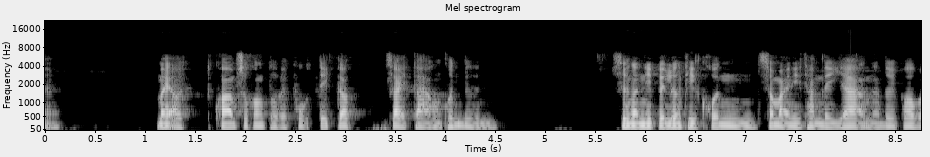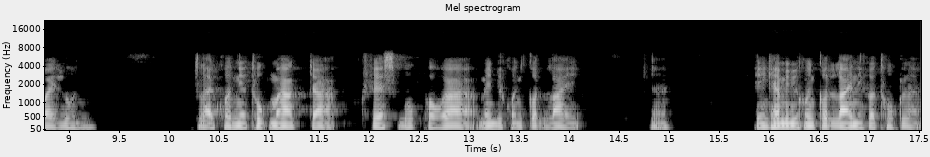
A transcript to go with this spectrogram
นะ ไม่เอาความสุขของตัวไปผูกติดกับสายตาของคนอื่น ซึ่งอันนี้เป็นเรื่องที่คนสมัยนี้ทำได้ยากนะ โดยเพราะวัยรุ่น หลายคนเนี่ยทุกข์มากจาก Facebook เพราะว่าไม่มีคนกดไลค์นะเพียงแค่ไม่มีคนกดไลค์นี่ก็ทุกข์แล้ว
